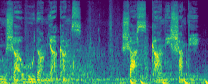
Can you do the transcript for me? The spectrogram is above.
Dam Shaudam Yakans. Shaskani Shanti.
